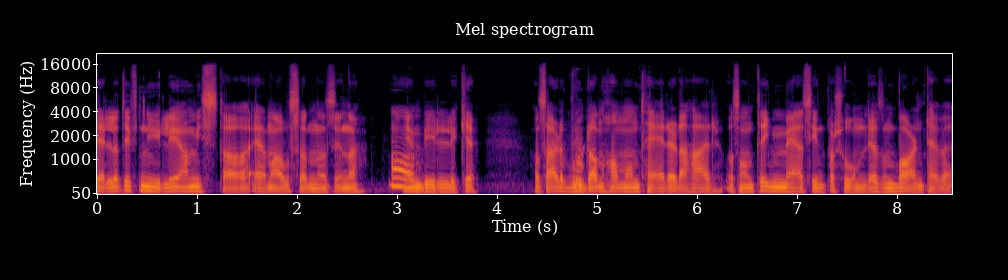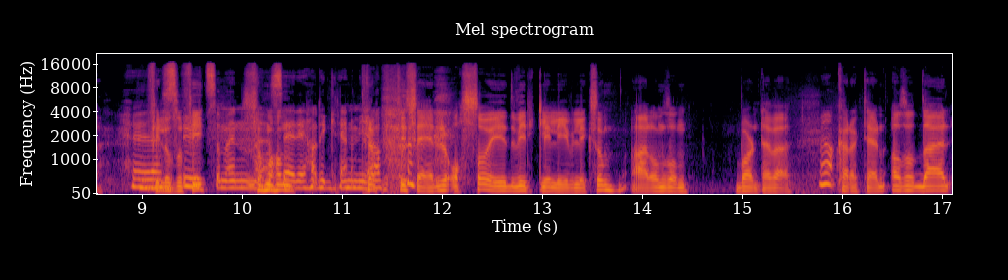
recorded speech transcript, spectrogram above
relativt nylig har mista en av sønnene sine i en bilulykke. Og så er det hvordan han håndterer det her og sånne ting med sin personlige sånn barne-TV-filosofi. Ut som en som han serie jeg hadde grenet mye av. Praktiserer også i det virkelige liv, liksom. Er han sånn barne-TV-karakteren. Altså, det er,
